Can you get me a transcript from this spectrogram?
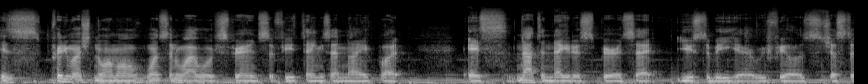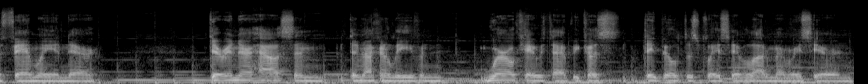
is pretty much normal. Once in a while, we'll experience a few things at night, but it's not the negative spirits that used to be here. We feel it's just a family and they're they're in their house and they're not going to leave, and we're okay with that because they built this place. They have a lot of memories here, and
